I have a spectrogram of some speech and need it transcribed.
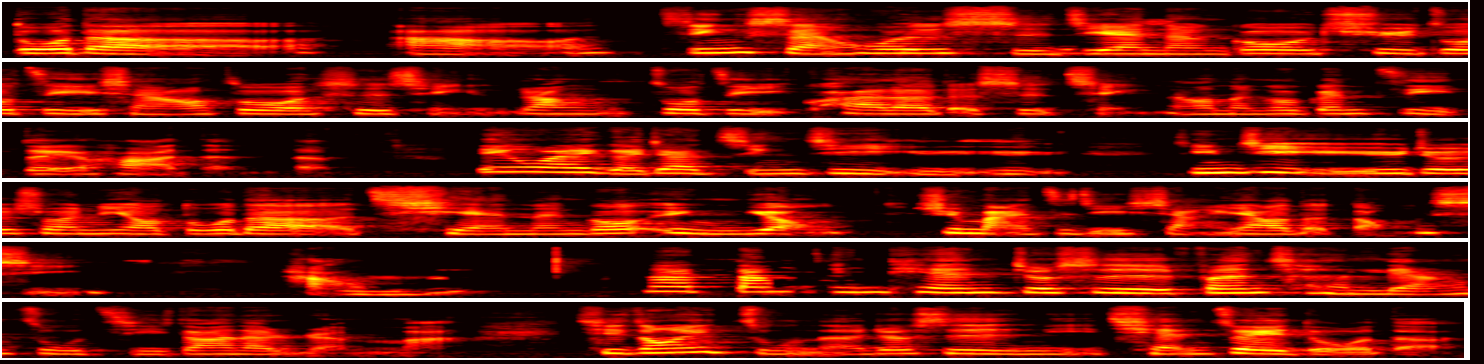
多的啊精神或是时间，能够去做自己想要做的事情，让做自己快乐的事情，然后能够跟自己对话等等。另外一个叫经济余裕，经济余裕就是说你有多的钱能够运用去买自己想要的东西。好。那当今天就是分成两组极端的人嘛，其中一组呢，就是你钱最多的，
